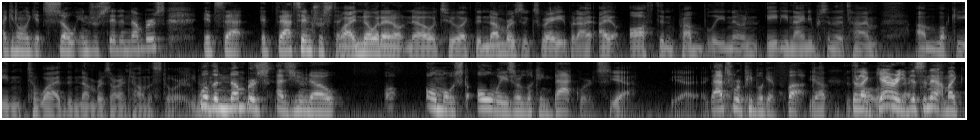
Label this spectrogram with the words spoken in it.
I can only get so interested in numbers. It's that it, that's interesting. Well, I know what I don't know too. Like the numbers looks great, but I, I often probably know 80, 90 percent of the time I'm looking to why the numbers aren't telling the story. You know well, what I the mean? numbers, It's- as you know, almost always are looking backwards. Yeah, yeah. That's where people get fucked. Yep, They're like, Gary, this and that. I'm like,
